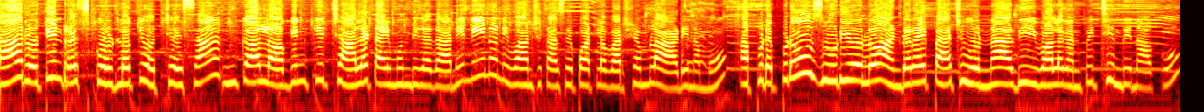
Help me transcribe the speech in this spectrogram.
నా రొటీన్ డ్రెస్ కోడ్లోకి వచ్చేసా ఇంకా లాగిన్కి చాలా టైం ఉంది కదా అని నేను నివాంశ కాసేపు అట్లా వర్షంలో ఆడినము. అప్పుడెప్పుడో జూడియోలో అండర్ ఐ ప్యాచ్ ఉన్నా అది ఇవాళ కనిపించింది నాకు.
